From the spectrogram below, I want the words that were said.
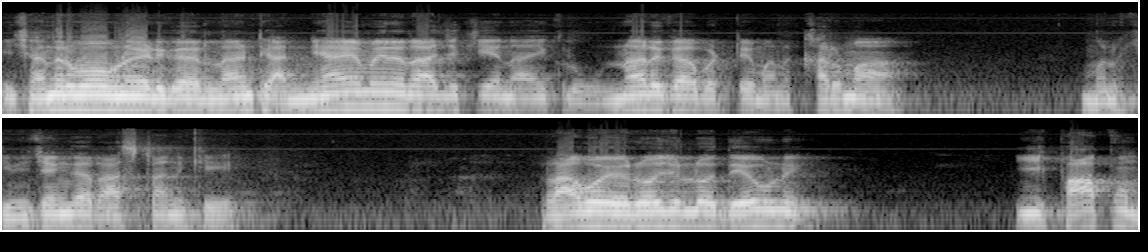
ఈ చంద్రబాబు నాయుడు గారు లాంటి అన్యాయమైన రాజకీయ నాయకులు ఉన్నారు కాబట్టే మన కర్మ మనకి నిజంగా రాష్ట్రానికి రాబోయే రోజుల్లో దేవుని ఈ పాపం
